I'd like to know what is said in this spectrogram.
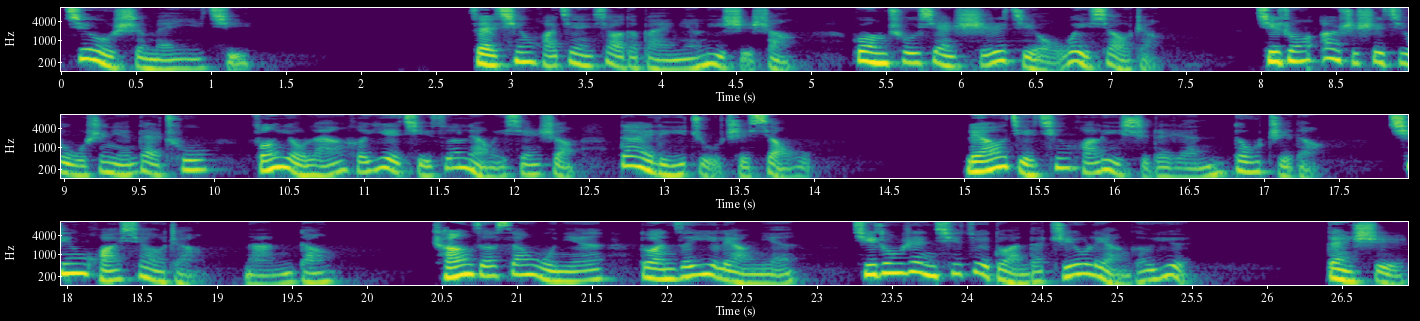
就是梅贻琦。在清华建校的百年历史上，共出现十九位校长，其中二十世纪五十年代初，冯友兰和叶启尊两位先生代理主持校务。了解清华历史的人都知道，清华校长难当，长则三五年，短则一两年，其中任期最短的只有两个月。但是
